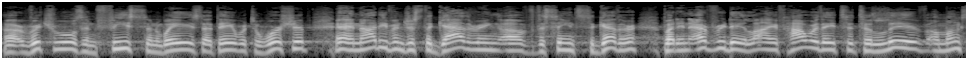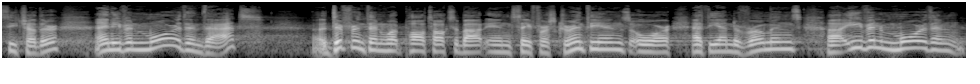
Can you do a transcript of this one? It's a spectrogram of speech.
uh, rituals and feasts and ways that they were to worship, and not even just the gathering of the saints together, but in everyday life, how were they to, to live amongst each other? And even more than that, Uh, different than what Paul talks about in, say, 1 Corinthians or at the end of Romans, uh, even more than,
